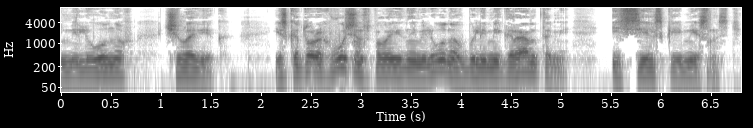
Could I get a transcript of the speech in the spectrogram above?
миллионов человек – из которых 8,5 миллионов были мигрантами из сельской местности.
